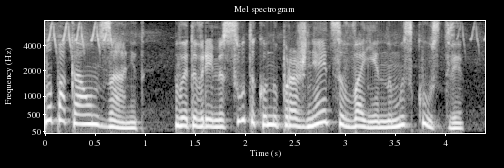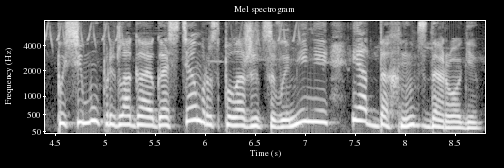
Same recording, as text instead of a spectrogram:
но пока он занят. В это время суток он упражняется в военном искусстве. Посему предлагаю гостям расположиться в имении и отдохнуть с дороги.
